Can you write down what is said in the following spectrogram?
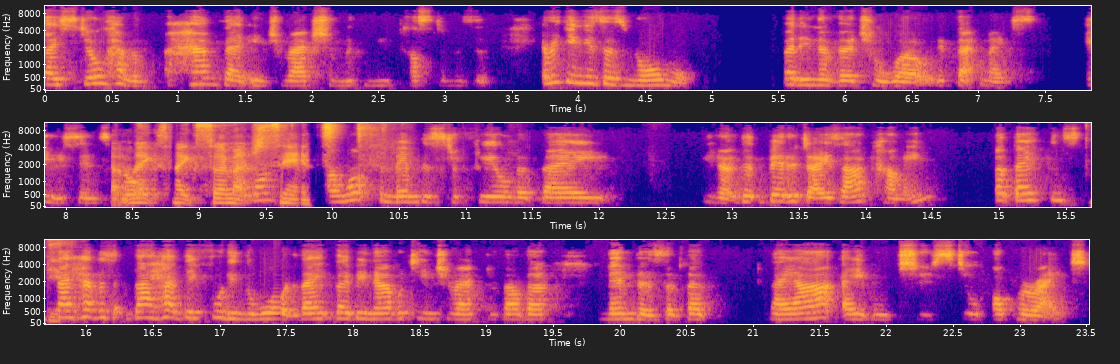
they still have a, have that interaction with new customers. Everything is as normal, but in a virtual world. If that makes any sense. That makes makes so much I want, sense. I want the members to feel that they, you know, that better days are coming, but they can yeah. they have a, they have their foot in the water. They they've been able to interact with other members that they, they are able to still operate.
